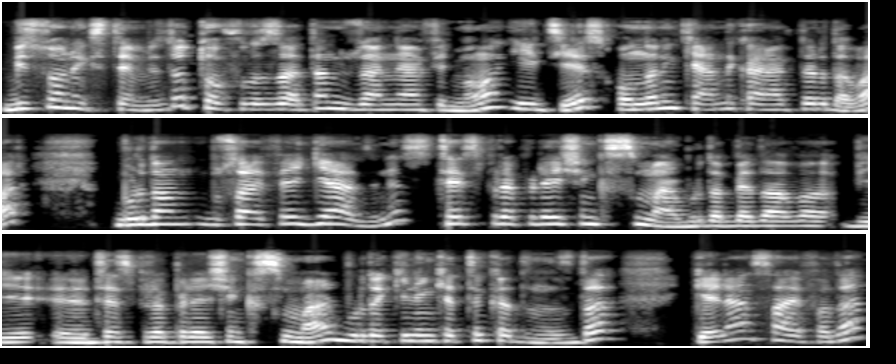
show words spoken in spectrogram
Bir sonraki sitemizde TOEFL'ı zaten düzenleyen firma olan ETS. Onların kendi kaynakları da var. Buradan bu sayfaya geldiniz. Test preparation kısmı var. Burada bedava bir e, test preparation kısmı var. Buradaki linke tıkladığınızda gelen sayfada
